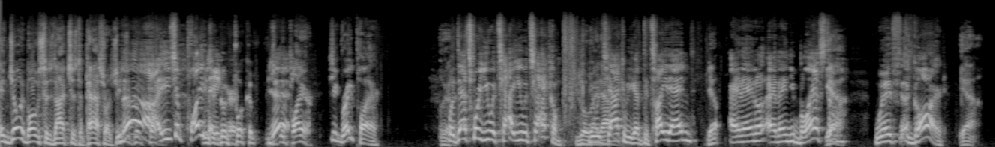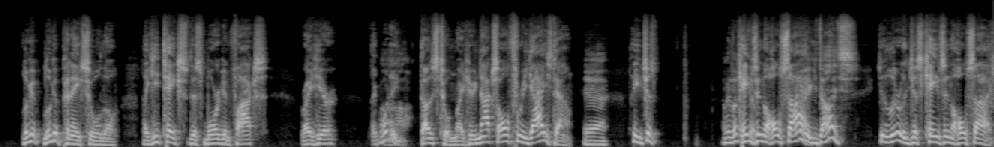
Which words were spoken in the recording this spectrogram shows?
and Joey Bosa is not just a pass rusher. He's no, a good player. he's a playmaker. He's a good foot. He's a good player. He's a great player. But that's where you attack. You attack him. You go You attack him. You got the tight end. Yep. And then and then you blast Yeah. him with a guard. Yeah. Look at look at Penei Sewell though. Like he takes this Morgan Fox right here. Like what he does to him right here. He knocks all three guys down. Yeah. He just I mean, look caves at in the whole the, look at what side. He does. He literally just caves in the whole side.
